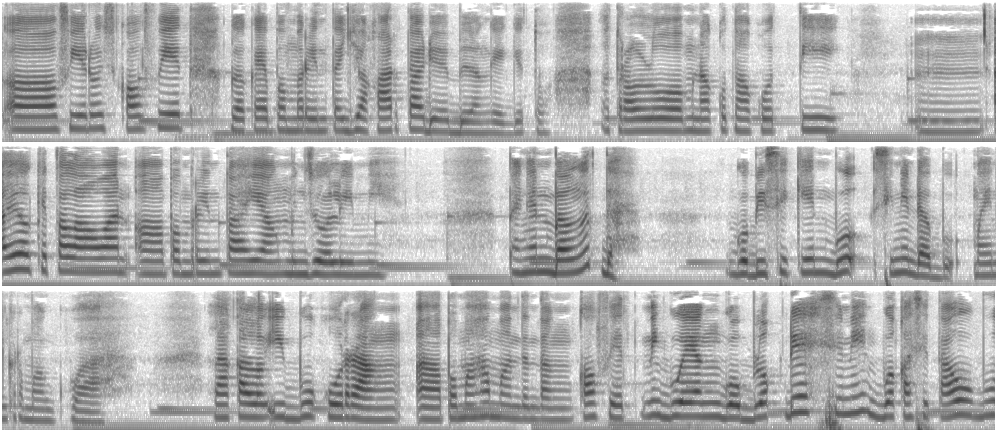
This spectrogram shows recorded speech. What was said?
uh, virus covid. Nggak kayak pemerintah Jakarta dia bilang kayak gitu. Terlalu menakut-nakuti hmm, ayo kita lawan uh, pemerintah yang menzolimi. Pengen banget dah. Gue bisikin bu. Sini dah bu. Main ke rumah gue lah kalau ibu kurang uh, pemahaman tentang covid nih gue yang goblok deh. Sini gue kasih tahu bu.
